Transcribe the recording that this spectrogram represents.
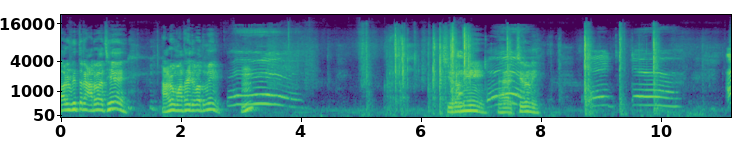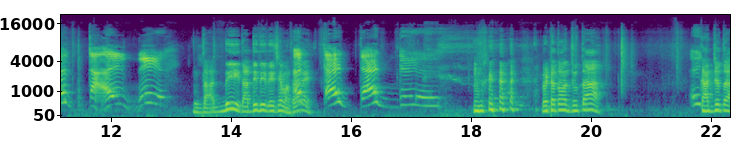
ওর ভিতরে আরও আছে? আরও মাথায় দেবা তুমি? চিরনি হ্যাঁ চিরনি। দাদি দাদি দিয়ে দিয়েছে মাথায়? ওইটা তোমার জুতা? কার জুতা?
